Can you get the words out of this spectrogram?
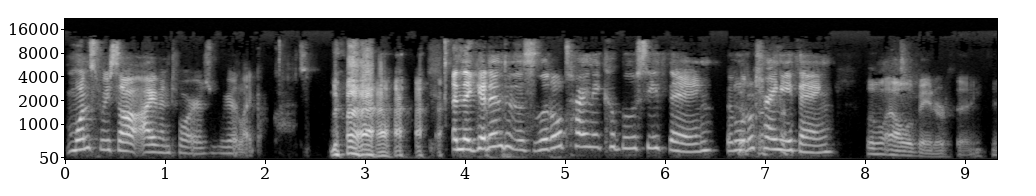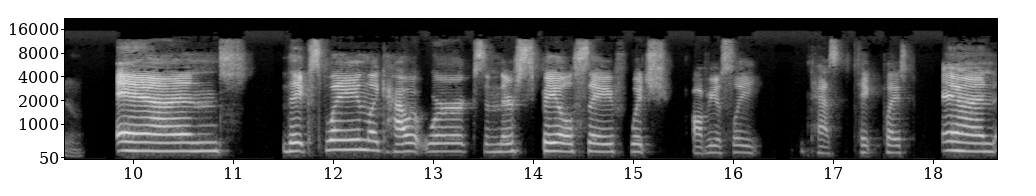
once we saw Ivan Tors, we were like, oh god. And they get into this little tiny caboosey thing, the little trainee thing, little elevator thing, yeah. and they explain like how it works and there's fail safe which obviously has to take place and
